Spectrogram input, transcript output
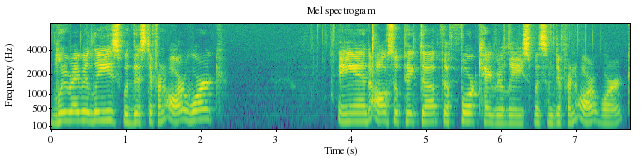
Blu-ray release with this different artwork and also picked up the 4K release with some different artwork.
